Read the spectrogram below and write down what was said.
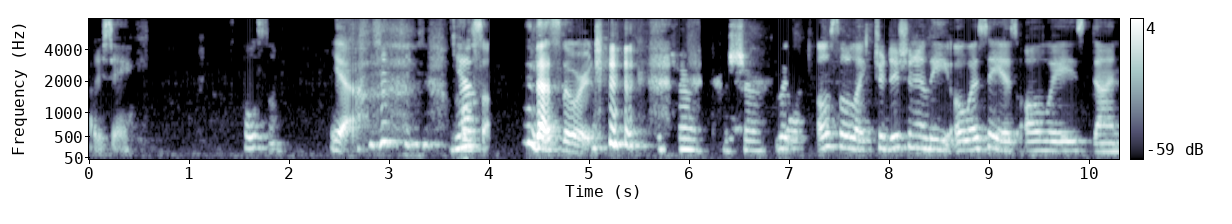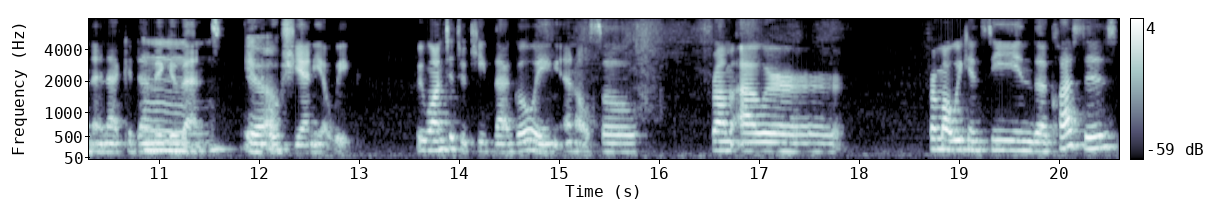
how do you say Wholesome. yeah Yeah. wholesome. that's the word for sure for sure But also, like traditionally, OSA has always done an academic Mm, event in yeah. Oceania Week. We wanted to keep that going, and also from our from what we can see in the classes,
